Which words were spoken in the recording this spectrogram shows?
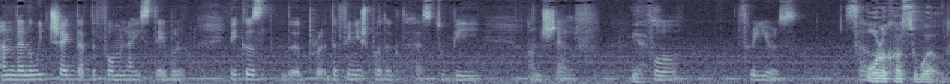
And then we check that the formula is stable because the, the finished product has to be on shelf Yes. for three years. So, All across the world.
